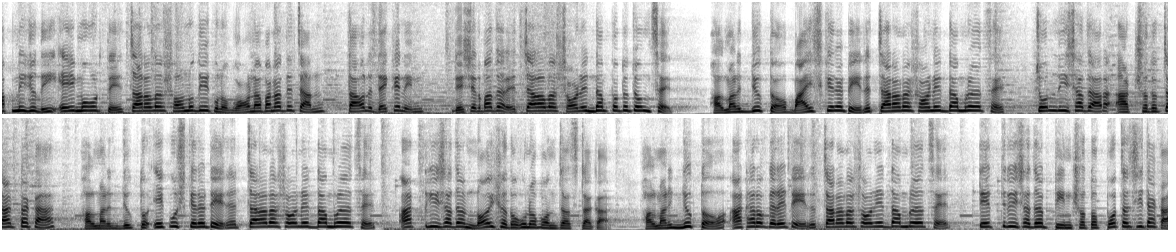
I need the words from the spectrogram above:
আপনি যদি এই মুহূর্তে চার আনা স্বর্ণ দিয়ে কোনো গহনা বানাতে চান, তাহলে দেখে নিন দেশের বাজারে চার আনা স্বর্ণের দাম কত চলছে। হলমার্কযুক্ত বাইশ ক্যারেটের চার আনা স্বর্ণের দাম রয়েছে চল্লিশ হাজার আটশত চার টাকা। হলমার্কযুক্ত একুশ ক্যারেটের চার আনা স্বর্ণের দাম রয়েছে আটত্রিশ হাজার নয়শত উনপঞ্চাশ টাকা। হলমার্কযুক্ত আঠারো ক্যারেটের চার আনা স্বর্ণের দাম রয়েছে তেত্রিশ হাজার তিনশত পঁচাশি টাকা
